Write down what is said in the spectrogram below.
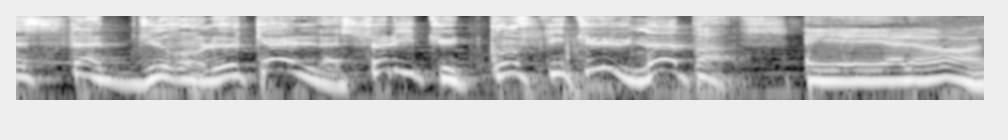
un stade durant lequel la solitude constitue une impasse. Et alors?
